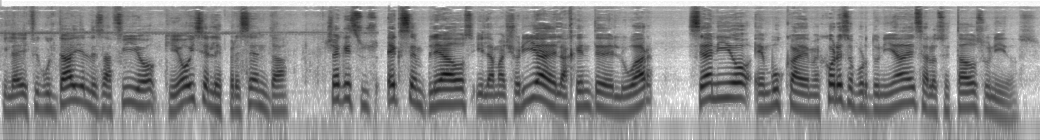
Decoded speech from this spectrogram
y la dificultad y el desafío que hoy se les presenta, ya que sus ex empleados y la mayoría de la gente del lugar se han ido en busca de mejores oportunidades a los Estados Unidos.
